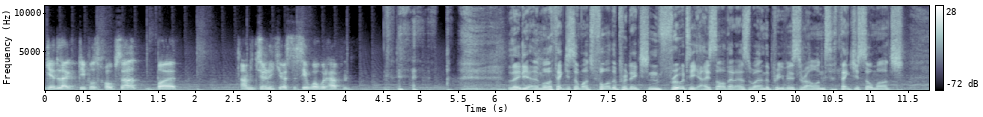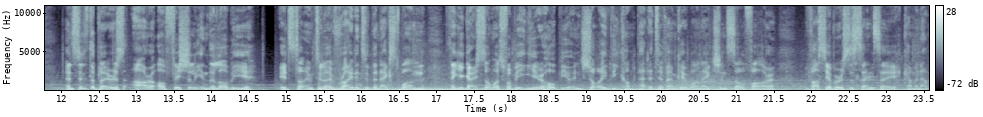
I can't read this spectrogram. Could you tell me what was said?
get like people's hopes up, but I'm genuinely curious to see what would happen. Lady Elmo, thank you so much for the prediction. Fruity, I saw that as well in the previous round. Thank you so much. And since the players are officially in the lobby, it's time to dive right into the next one. Thank you guys so much for being here. Hope you enjoyed the competitive MK1 action so far. Vasya versus Zenzei coming up.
